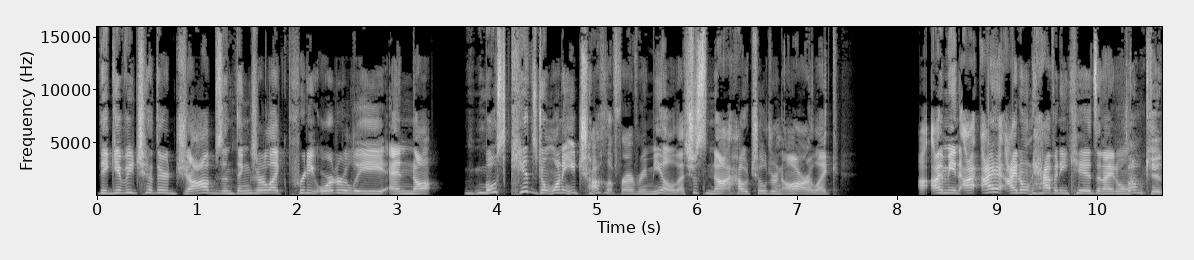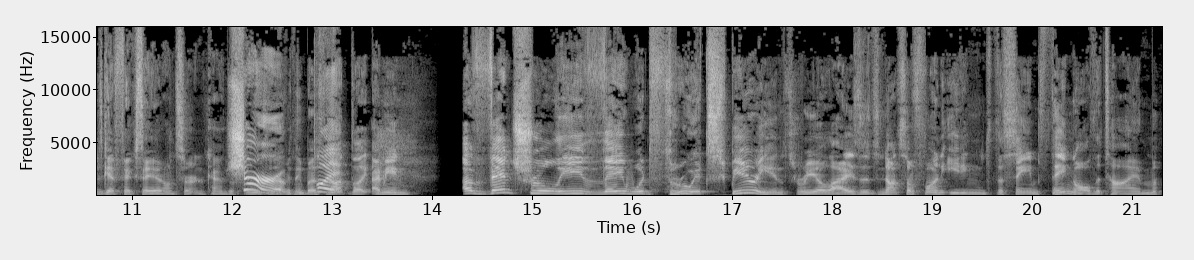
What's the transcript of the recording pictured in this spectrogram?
they give each other jobs and things are like pretty orderly and not most kids don't want to eat chocolate for every meal that's just not how children are like i mean i i, I don't have any kids and i don't Some kids get fixated on certain kinds of Sure, and everything, but, but- it's not like I mean. Eventually, they would, through experience, realize it's not so fun eating the same thing all the time.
